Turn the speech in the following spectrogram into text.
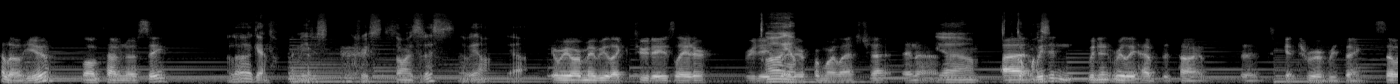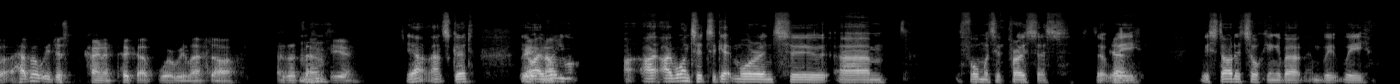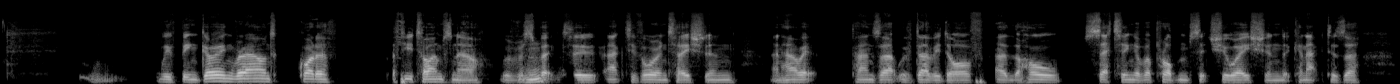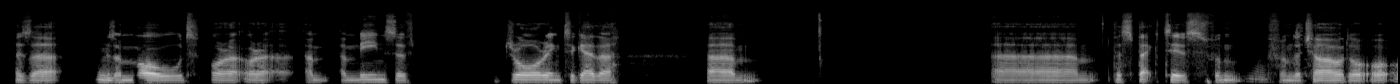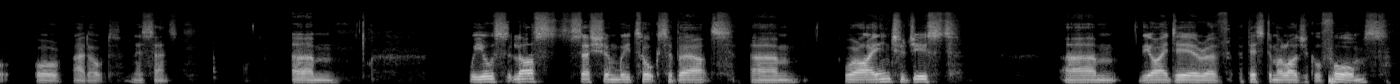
Hello, Hugh. Long time no see. Hello again. Let me just increase the size of this. There we are. Yeah. Here we are, maybe like two days later, three days Oh, yeah. later from our last chat, and uh, Yeah. uh, we didn't we didn't really have the time to, to get through everything. So how about we just kind of pick up where we left off? How's that sound to you? Yeah, that's good. Great, Yeah, I really, I, I wanted to get more into um, the formative process that Yeah. we we started talking about, and we we we've been going round quite a a few times now with Mhm. respect to active orientation and how it pans out with Davidov and the whole setting of a problem situation that can act as a as a Mm. as a mold or a, or a, a, a means of drawing together um, um, perspectives from from the child or, or or adult in a sense. Um, we also last session we talked about um, where I introduced um, the idea of epistemological forms,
